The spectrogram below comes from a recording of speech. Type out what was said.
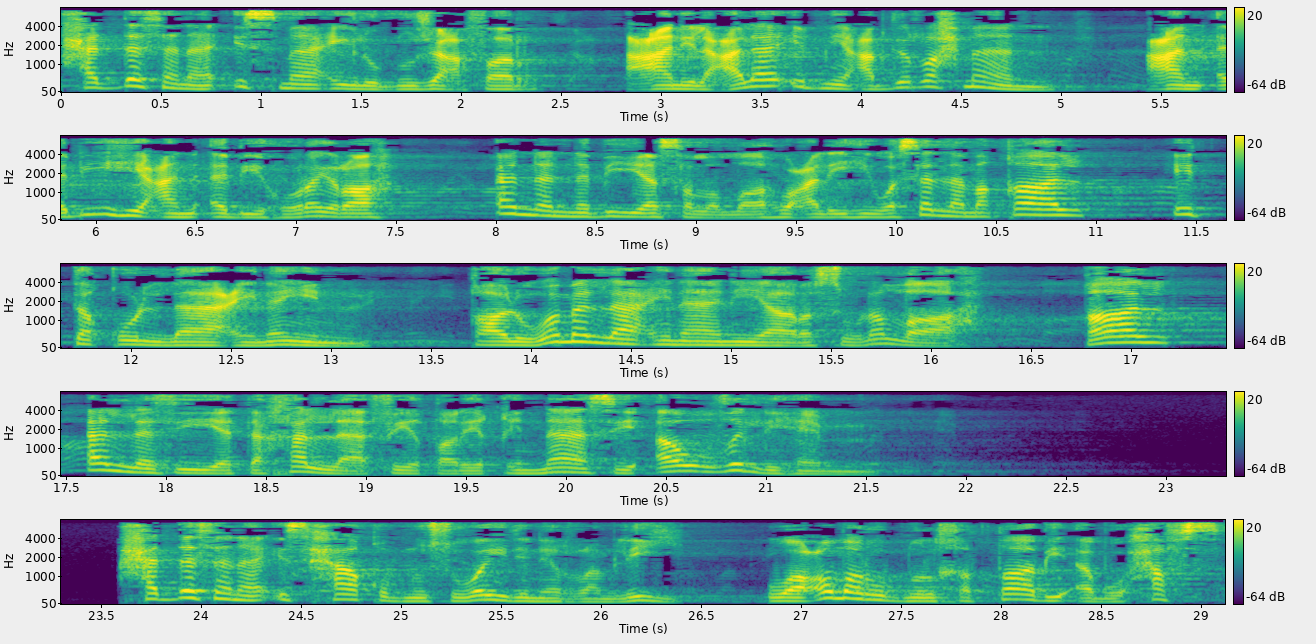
حدثنا إسماعيل بن جعفر عن العلاء بن عبد الرحمن عن أبيه عن أبي هريرة أن النبي صلى الله عليه وسلم قال اتقوا اللاعنين. قالوا وما اللاعنان يا رسول الله؟ قال الذي يتخلى في طريق الناس أو ظلهم. حدثنا إسحاق بن سويد الرملي وعمر بن الخطاب أبو حفص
